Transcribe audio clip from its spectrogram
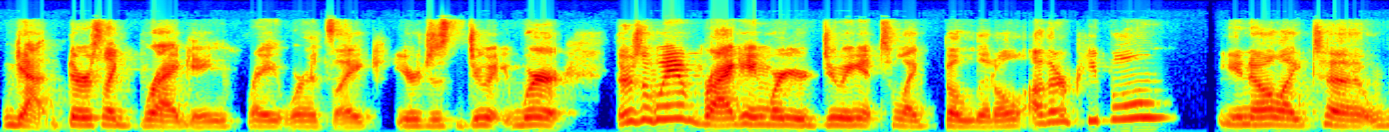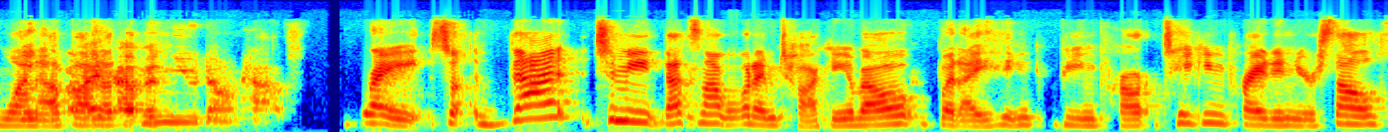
yeah there's like bragging right? Where it's like you're just doing where there's a way of bragging where you're doing it to like belittle other people you know like to one up on I have and you don't have Right. So that to me, that's not what I'm talking about. But I think being proud, taking pride in yourself,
